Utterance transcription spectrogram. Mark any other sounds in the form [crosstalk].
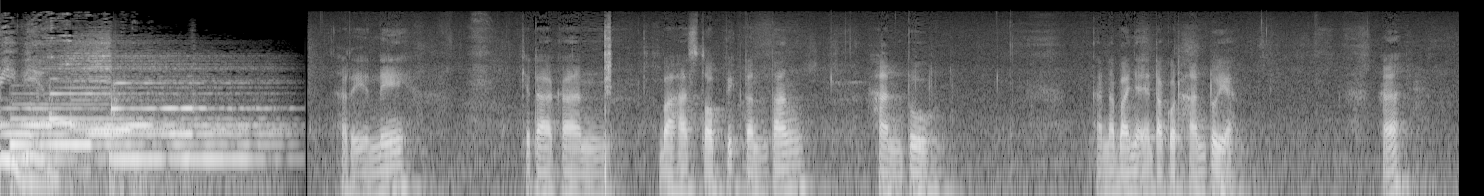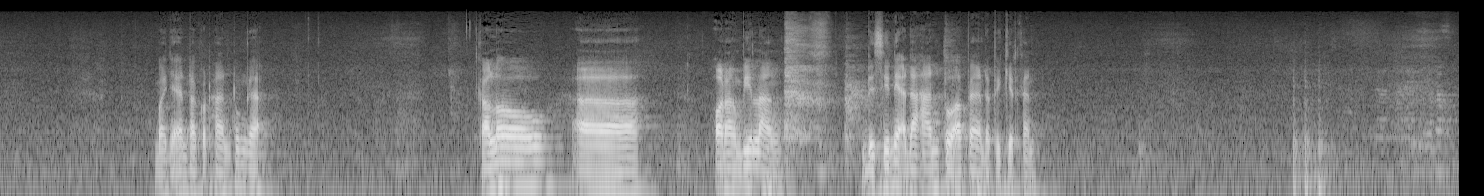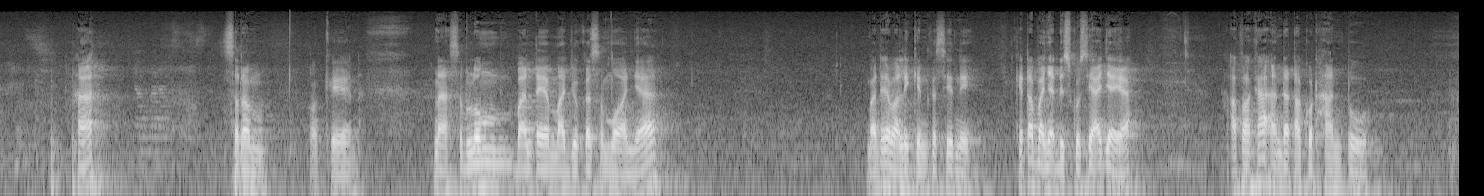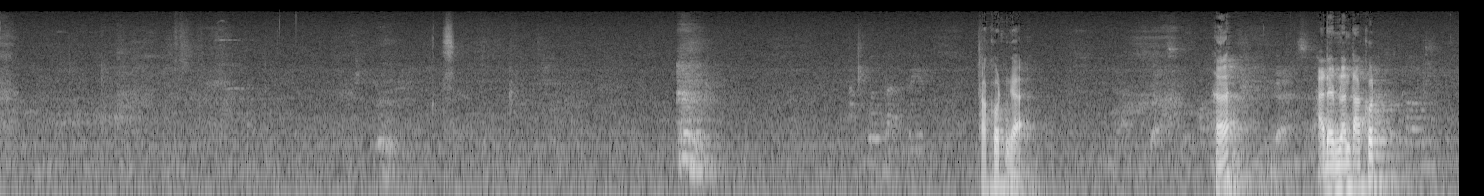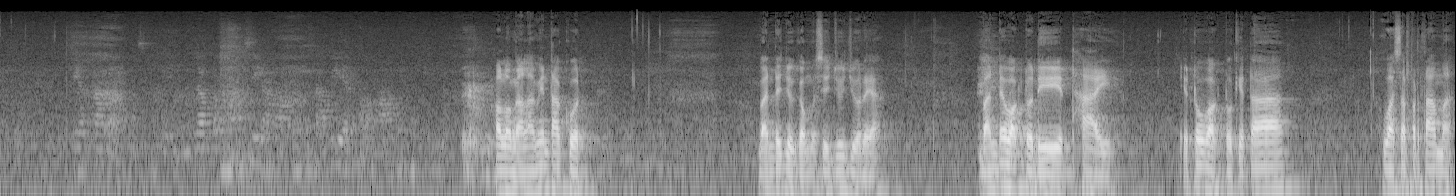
Preview. Hari ini kita akan bahas topik tentang hantu. Karena banyak yang takut hantu ya. Hah? Banyak yang takut hantu nggak? Kalau uh, orang bilang di sini ada hantu, apa yang anda pikirkan? Hah? Serem. Oke. Nah, sebelum Bante maju ke semuanya, Bante balikin ke sini. Kita banyak diskusi aja ya. Apakah Anda takut hantu? Takut nggak? Hah? Ada yang bilang takut? Kalau ngalamin takut. Bante juga mesti jujur ya. Bante waktu di Thai, itu waktu kita wasa pertama.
